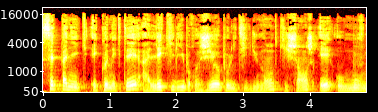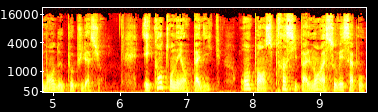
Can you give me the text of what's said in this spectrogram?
Cette panique est connectée à l'équilibre géopolitique du monde qui change et au mouvement de population. Et quand on est en panique, on pense principalement à sauver sa peau.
